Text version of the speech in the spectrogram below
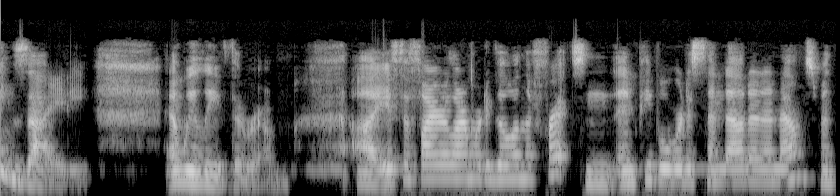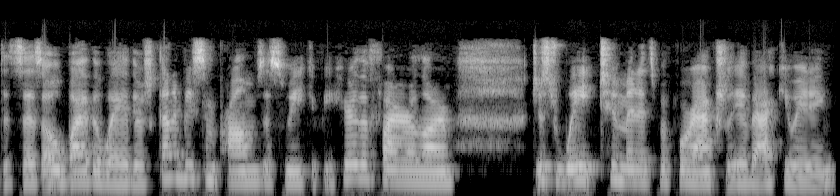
anxiety and we leave the room. Uh, if the fire alarm were to go on the fritz and, and people were to send out an announcement that says, oh, by the way, there's going to be some problems this week. If you hear the fire alarm, just wait two minutes before actually evacuating.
